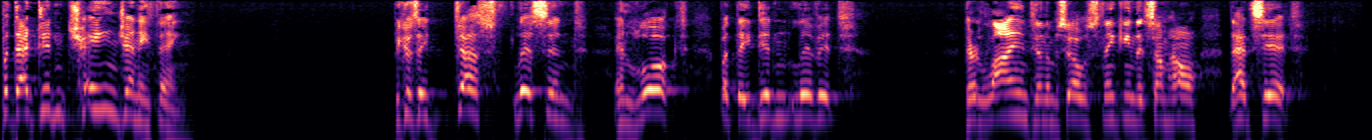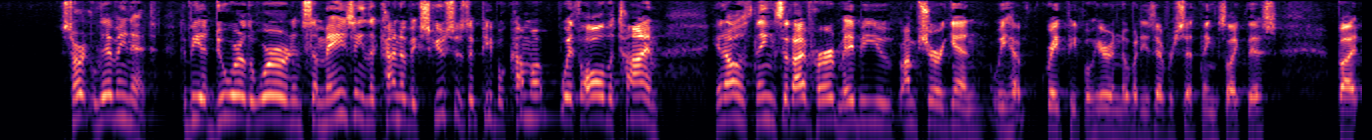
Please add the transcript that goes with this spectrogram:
But that didn't change anything. Because they just listened and looked, but they didn't live it. They're lying to themselves, thinking that somehow that's it. Start living it. To be a doer of the word. And it's amazing the kind of excuses that people come up with all the time you know, things that I've heard, maybe you, I'm sure, again, we have great people here and nobody's ever said things like this. But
